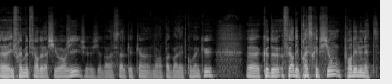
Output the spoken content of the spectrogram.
euh, il ferait mieux de faire de la chirurgie. Dans la salle, quelqu'un n'aura pas de mal à être convaincu. Euh, que de faire des prescriptions pour des lunettes.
